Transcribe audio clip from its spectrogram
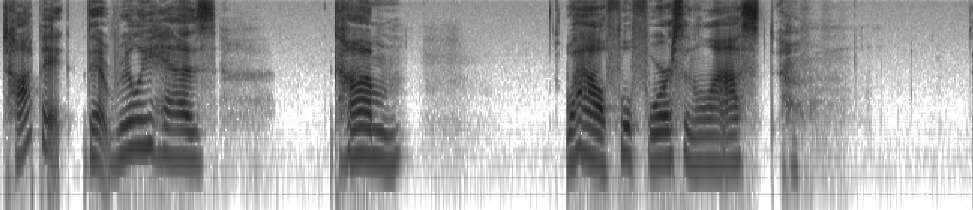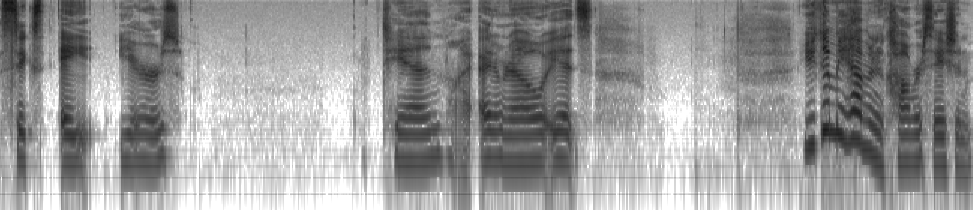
topic that really has come, wow, full force in the last six, eight years, 10, I, I don't know. It's, you can be having a conversation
